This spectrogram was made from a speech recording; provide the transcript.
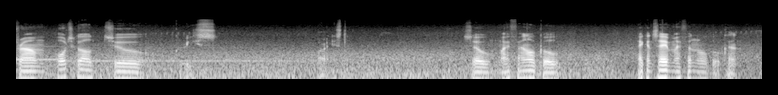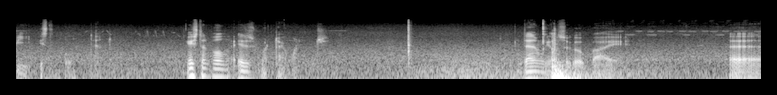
from Portugal to Greece or Istanbul. So my final goal, I can say my final goal can be Istanbul then. Istanbul is what I want. Then we also go by uh,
